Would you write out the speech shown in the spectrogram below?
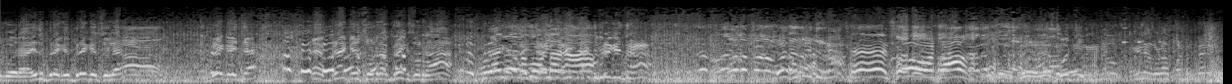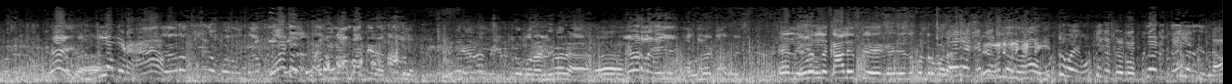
நாத்து போறா இது பிரேக் பிரேக் சொல்லு பிரேக் ஆயிச்சா பிரேக் சொல்றா பிரேக் சொல்றா? பிரேக் ஆயிச்சா ஏய், slow ஆ ஓட்டுறா. ஏய், உள்ள போடா. ஓடு. அது நான் பாத்துக்கிறேன். லிவர்ல கை வை. ஏய், liverல கால் எடுத்து இது பண்ற போற. விட்டு கட்டுறா. பின்னாடி தையல் இருக்குதுடா.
